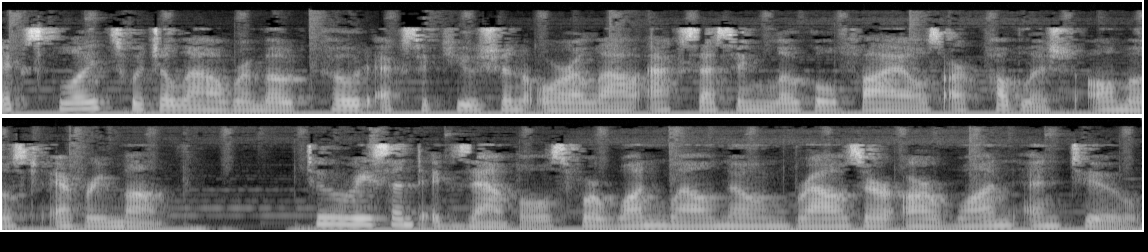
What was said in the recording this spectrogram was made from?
Exploits which allow remote code execution or allow accessing local files are published almost every month. Two recent examples for one well-known browser are 1 and 2.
